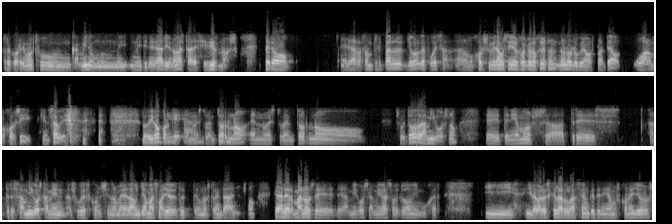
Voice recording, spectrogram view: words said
recorrimos un camino, un, itinerario, ¿no? Hasta decidirnos. Pero eh, la razón principal yo creo que fue esa. A lo mejor si hubiéramos tenido hijos biológicos no, nos lo hubiéramos planteado. O a lo mejor sí, quién sabe. lo digo porque en nuestro entorno, en nuestro entorno, sobre todo de amigos, ¿no? teníamos a tres a tres amigos también, a su vez con síndrome de Down, ya más mayores, de, unos 30 años, ¿no? Eran hermanos de, amigos y amigas, sobre todo mi mujer. Y, la verdad es que la relación que teníamos con ellos,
